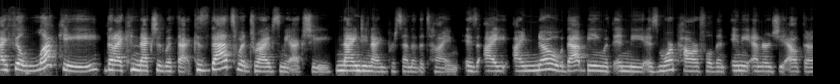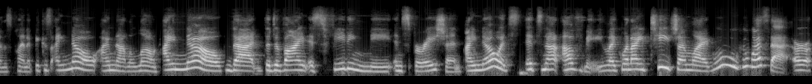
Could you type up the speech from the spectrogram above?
i feel lucky that i connected with that because that's what drives me actually 99% of the time is i i know that being within me is more powerful than any energy out there on this planet because i know i'm not alone. I know that the divine is feeding me inspiration. I know it's it's not of me. Like when i teach i'm like ooh who was that? Or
